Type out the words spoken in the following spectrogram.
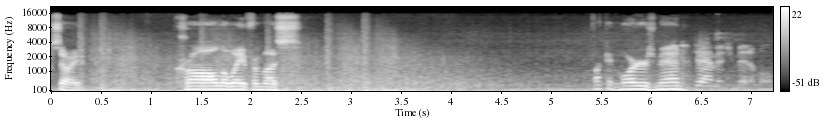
Sorry. Crawl away from us. Fucking mortars, man. Damage minimal.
